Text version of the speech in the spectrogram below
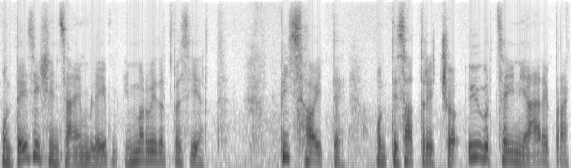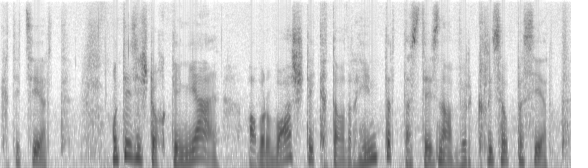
Und das ist in seinem Leben immer wieder passiert. Bis heute. Und das hat er jetzt schon über zehn Jahre praktiziert. Und das ist doch genial. Aber was steckt da dahinter, dass das noch wirklich so passiert?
